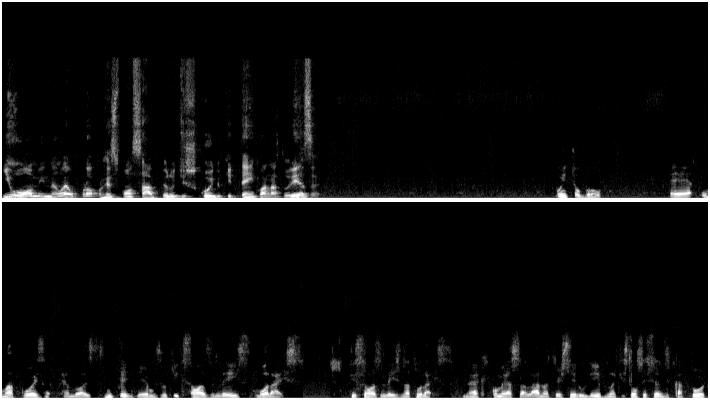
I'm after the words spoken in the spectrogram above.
e o homem não é o próprio responsável pelo descuido que tem com a natureza? Muito bom. É, uma coisa é nós entendermos o que, que são as leis morais, que são as leis naturais, né? que começa lá no terceiro livro, na questão 614,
